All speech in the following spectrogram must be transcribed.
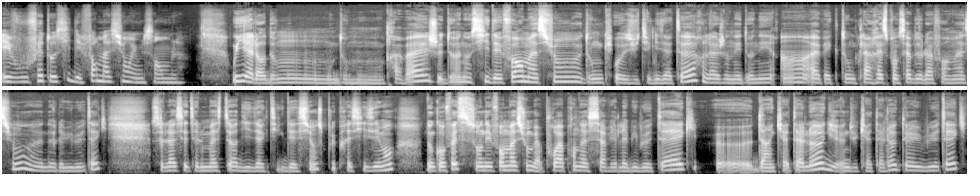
Et vous faites aussi des formations, il me semble. Oui, alors dans mon, dans mon travail, je donne aussi des formations donc, aux utilisateurs. Là, j'en ai donné un avec donc, la responsable de la formation euh, de la bibliothèque. Celle-là, c'était le master didactique des sciences, plus précisément. Donc en fait, ce sont des formations bah, pour apprendre à se servir de la bibliothèque, euh, d'un catalogue, du catalogue de la bibliothèque,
